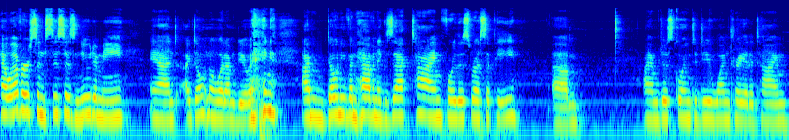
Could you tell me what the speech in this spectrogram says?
However, since this is new to me and I don't know what I'm doing, I don't even have an exact time for this recipe. Um, I am just going to do one tray at a time.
